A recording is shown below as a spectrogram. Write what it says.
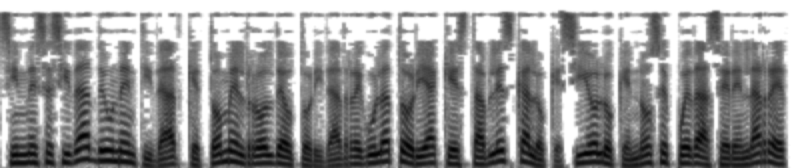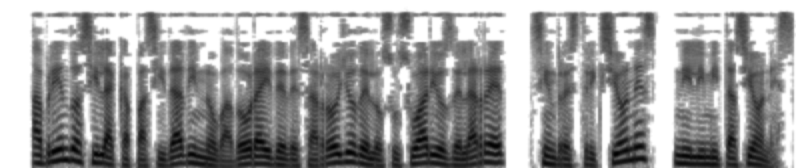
Sin necesidad de una entidad que tome el rol de autoridad regulatoria que establezca lo que sí o lo que no se pueda hacer en la red, abriendo así la capacidad innovadora y de desarrollo de los usuarios de la red, sin restricciones ni limitaciones.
